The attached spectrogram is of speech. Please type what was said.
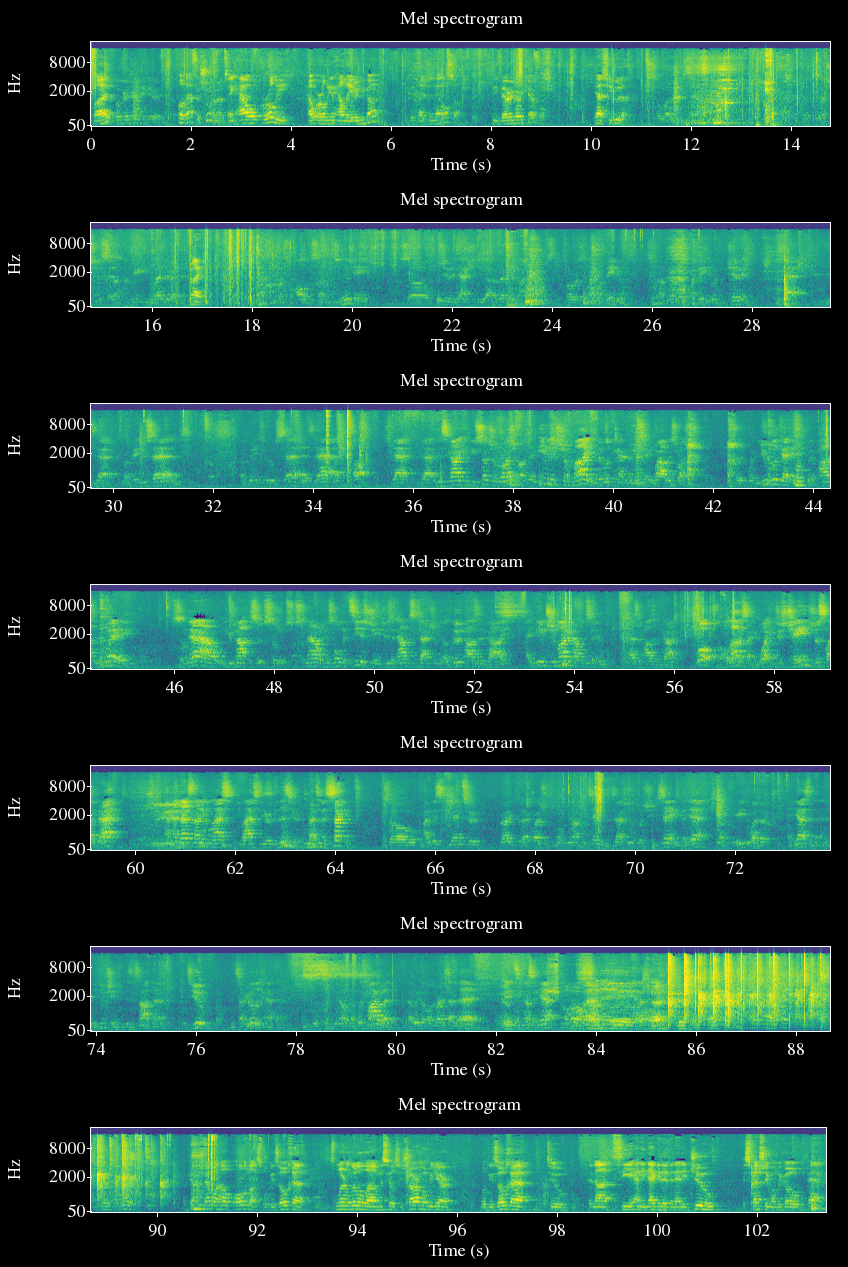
What? Well, that for sure. But I'm saying how early, how early and how late are you going? You could question that also. Be very, very careful. Yes, Yehuda. So what you said, what, what you said on creating the weather and Right. then all of a sudden it's changed. So Jude is actually uh, record my house, the Torah's Rabbeinu. So what I've learned from Rabbeinu and from Shimon is that, is that Rabbeinu says, Rabbeinu says that, uh, that, that this guy could be such a rasha that even in Shamayim, they're looking at him and saying, wow, this rasha. But when you look at him in a positive way, so now he's not. So, so, so now his whole Metzias changes, and now this is actually a good, positive guy. And even Shemaiah now looks at him as a positive guy. Whoa! So hold on a second. What? He just changed just like that? And, that's not even last last year to this year. That's in a second. So I guess the answer right to that question from what Bianca was saying is exactly what she was saying. That yeah, know, create the weather, and yes, and, and then they do change because it's not them, it's you, and it's how you're looking at them. And it's what's, you know, like what's my weather? Did I wake up on the right side of the head? You ain't seen nothing yet. All that. Hey, that's Good. Okay, Hashem will help all of us. We'll be zocha. Let's learn a little uh, Mesilas Yesharim over here. We'll be zocha to, to not see any negative in any Jew, especially when we go back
